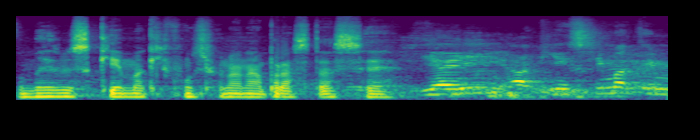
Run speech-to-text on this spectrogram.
no mesmo esquema que funciona na Praça da Sé. E aí, aqui em cima tem.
